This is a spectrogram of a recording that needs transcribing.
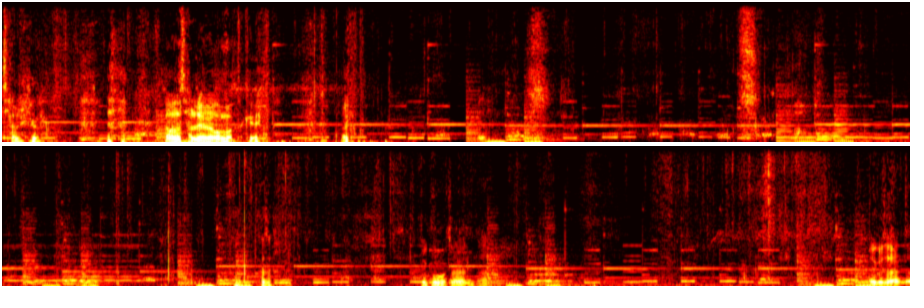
잘 내려 나보다 잘 내려가면 어떡해. 가자. 아이고 잘한다. 아이고 잘한다.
